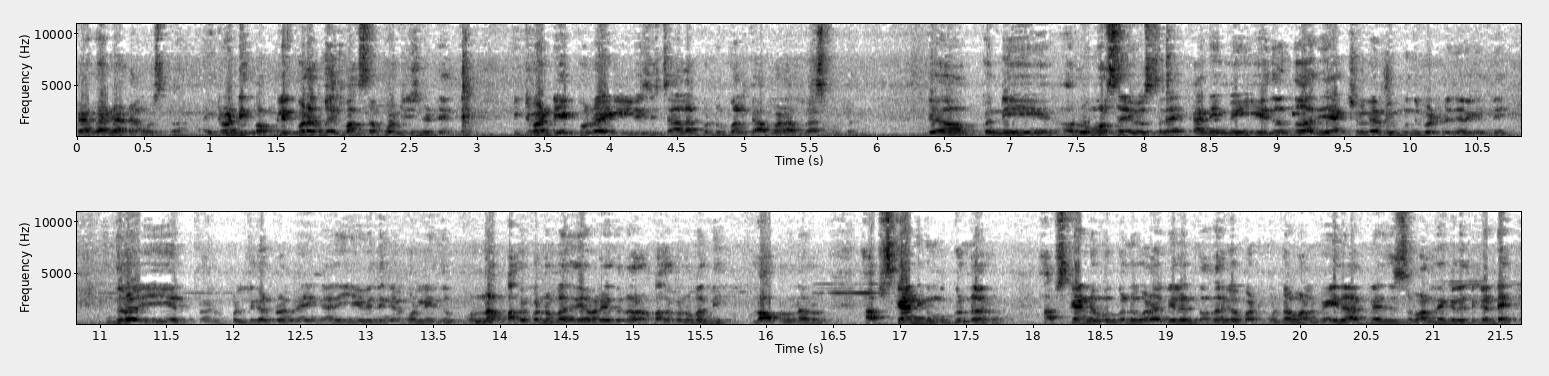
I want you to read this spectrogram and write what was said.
పేకాడ్ ఆడడానికి వస్తున్నారు. ఇటువంటి పబ్లిక్ కూడా మీరు మాకు సపోర్ట్ చేసినట్టయితే ఇటువంటి ఎక్కువ రైడ్లు చేసి చాలా కుటుంబాలు కాపాడే అవకాశం ఉంటుంది. కొన్ని రూమర్స్ అవి వస్తున్నాయి. కానీ మీ ఏది ఉందో అది యాక్చువల్గా మీ ముందు పెట్టడం జరిగింది. ఇందులో ఏ పొలిటికల్ ప్రమేయం కానీ ఏ విధంగా కూడా లేదు. ఉన్న పదకొండు మంది ఎవరైతే ఉన్నారో పదకొండు మంది లోపల ఉన్నారు. అబ్స్కాండింగ్ ముగ్గురున్నారు అబ్స్కాండింగ్ ముగ్గురు కూడా వీళ్ళని తొందరగా పట్టుకుంటాం. వాళ్ళ మెయిన్ ఆర్గనైజర్స్ వాళ్ళ దగ్గర. ఎందుకంటే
